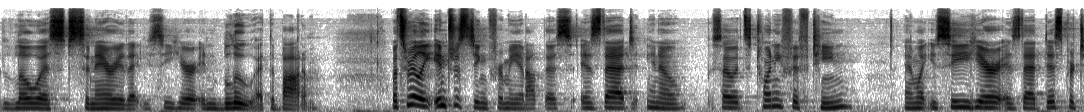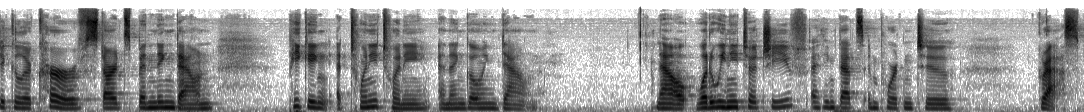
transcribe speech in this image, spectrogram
lowest scenario that you see here in blue at the bottom. What's really interesting for me about this is that, you know, so it's 2015, and what you see here is that this particular curve starts bending down, peaking at 2020, and then going down. Now, what do we need to achieve? I think that's important to grasp.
